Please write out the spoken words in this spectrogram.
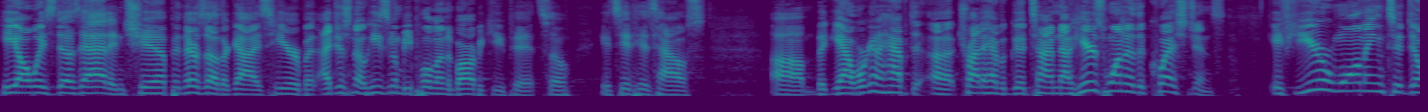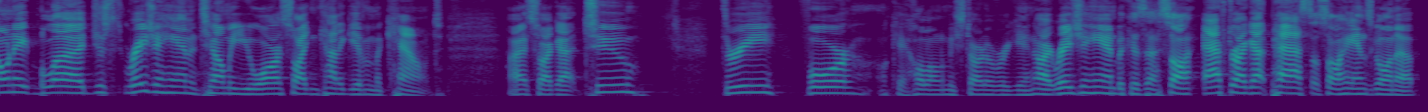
he always does that, and Chip, and there's other guys here, but I just know he's going to be pulling the barbecue pit, so it's at his house. Uh, but yeah, we're going to have to uh, try to have a good time. Now, here's one of the questions. If you're wanting to donate blood, just raise your hand and tell me you are so I can kind of give them a count. All right, so I got two, three, four. Okay, hold on, let me start over again. All right, raise your hand because I saw, after I got past, I saw hands going up.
